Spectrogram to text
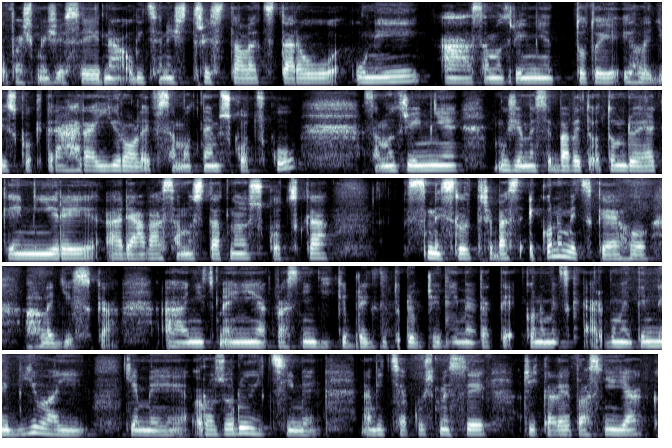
Uvažme, že se jedná o více než 300 let starou unii a samozřejmě toto je i hledisko, která hrají roli v samotném Skotsku. Samozřejmě můžeme se bavit o tom, do jaké míry dává samostatnost Skotska smysl třeba z ekonomického hlediska. A nicméně, jak vlastně díky Brexitu dobře víme, tak ty ekonomické argumenty nebývají těmi rozhodujícími. Navíc, jak už jsme si říkali, vlastně jak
